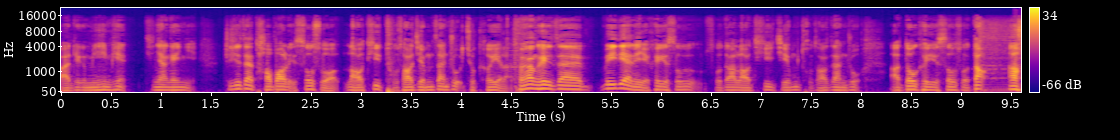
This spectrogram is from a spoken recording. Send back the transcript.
把这个明信片添加给你，直接在淘宝里搜索“老 T 吐槽节目赞助”就可以了。同样可以在微店里也可以搜索到“老 T 节目吐槽赞助”啊，都可以搜索到啊。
